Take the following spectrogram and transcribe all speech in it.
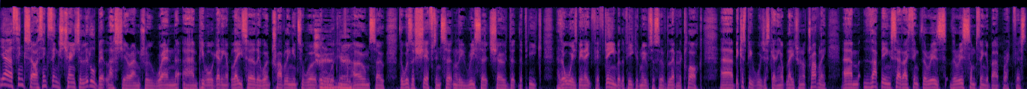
Yeah, I think so. I think things changed a little bit last year, Andrew, when um, people were getting up later. They weren't travelling into work. True, they were working yeah. from home. So there was a shift, and certainly research showed that the peak has always been 8.15, but the peak had moved to sort of 11 o'clock uh, because people were just getting up later and not travelling. Um, that being said, I think there is there is something about breakfast.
